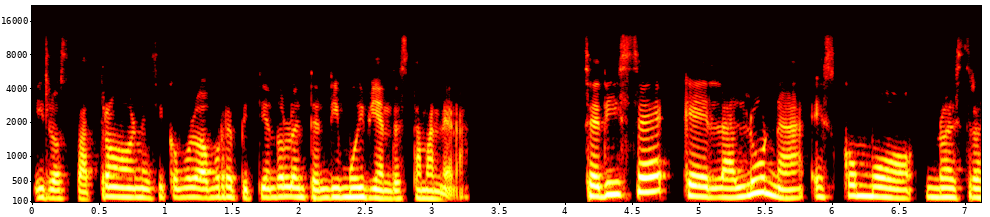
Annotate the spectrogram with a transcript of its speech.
y los patrones y cómo lo vamos repitiendo, lo entendí muy bien de esta manera. Se dice que la luna es como nuestra,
